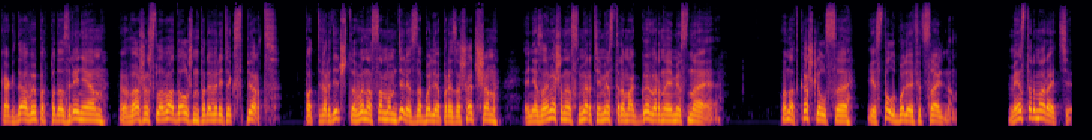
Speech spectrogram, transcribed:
Когда вы под подозрением, ваши слова должен проверить эксперт, подтвердить, что вы на самом деле забыли о произошедшем и не замешаны в смерти мистера МакГоверна и Мясная. Он откашлялся и стал более официальным. «Мистер Моретти,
